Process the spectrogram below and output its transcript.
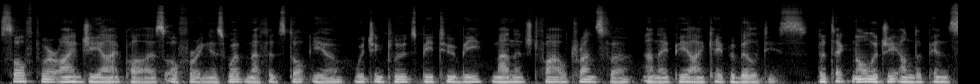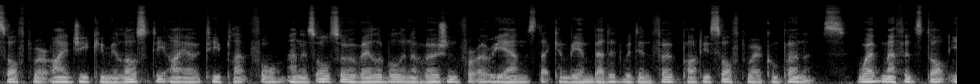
Software AG iPaaS offering is webmethods.io, which includes B2B, managed file transfer, and API capabilities. The technology underpins Software AG Cumulocity IoT platform and is also available in a version for OEMs that can be embedded within third-party software components. Webmethods.io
